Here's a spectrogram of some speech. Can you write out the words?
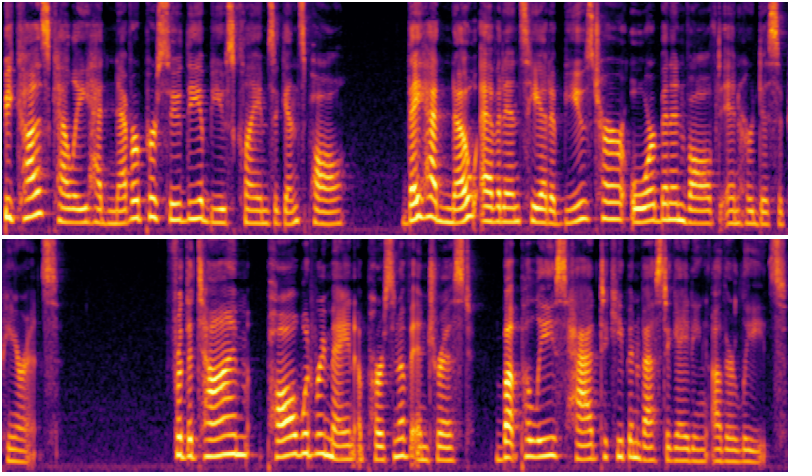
Because Kellie had never pursued the abuse claims against Paul, they had no evidence he had abused her or been involved in her disappearance. For the time, Paul would remain a person of interest, but police had to keep investigating other leads.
